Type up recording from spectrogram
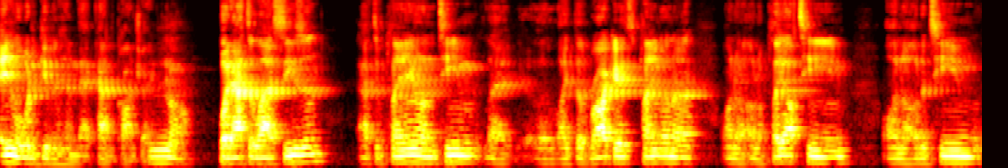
anyone would have given him that kind of contract. No. But after last season, after playing on a team like uh, like the Rockets, playing on a on a, on a playoff team, on a, on a team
